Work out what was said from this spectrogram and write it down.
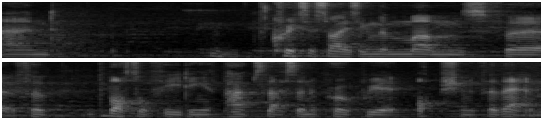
and criticizing the mums for, for bottle feeding if perhaps that's an appropriate option for them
